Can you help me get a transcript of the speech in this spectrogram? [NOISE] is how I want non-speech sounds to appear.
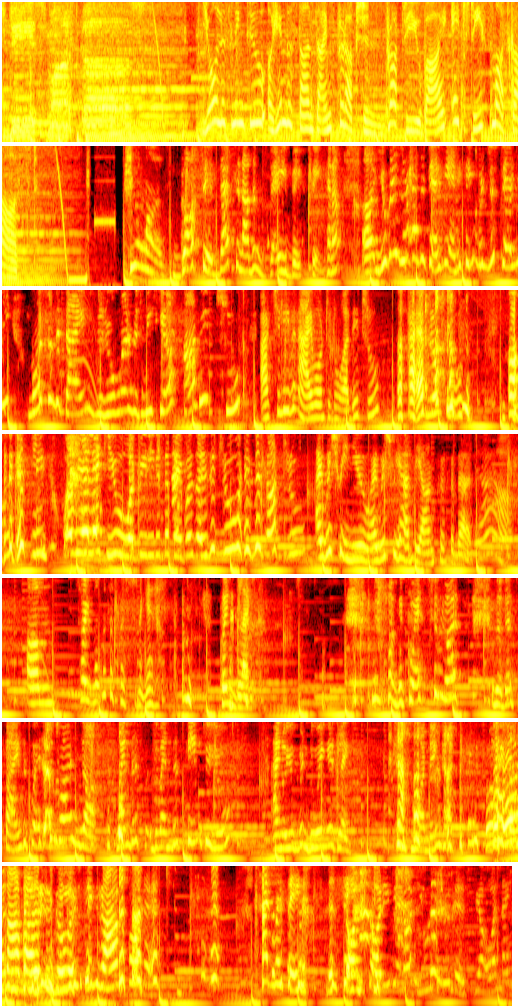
HT Smartcast. You're listening to a Hindustan Times production brought to you by HT Smartcast. Rumors, gossip, that's another very big thing. You, know? Uh, you guys don't have to tell me anything, but just tell me most of the times the rumors that we hear, are they true? Actually, even I want to know, are they true? [LAUGHS] I have no clue. [LAUGHS] [LAUGHS] Honestly, well, we are like you. What we read in the papers, is it true? [LAUGHS] Is it not true? I wish we knew. I wish we had the answer for that. Yeah. Um, sorry, what was the question again? [LAUGHS] Going blank. No, the question was no, that's fine. The question was uh, when this when this came to you. I know you've been doing it like since morning. The whole Mahabharata is over. Sing Ram for it. and we're saying the Sorry, same. sorry, we're not used to this. We are all like.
